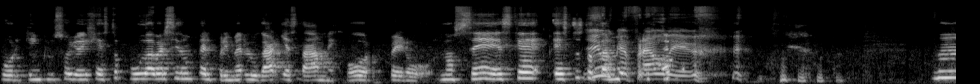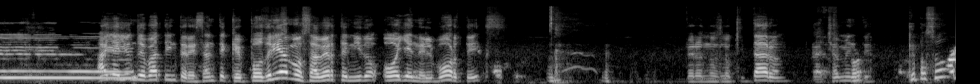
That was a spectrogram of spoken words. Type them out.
por qué incluso yo dije, esto pudo haber sido el primer lugar y estaba mejor, pero no sé, es que esto es Yo digo totalmente... que fraude. Mm, Ahí hay un debate interesante que podríamos haber tenido hoy en el Vortex, pero nos lo quitaron, cachamente. ¿Qué pasó? Por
